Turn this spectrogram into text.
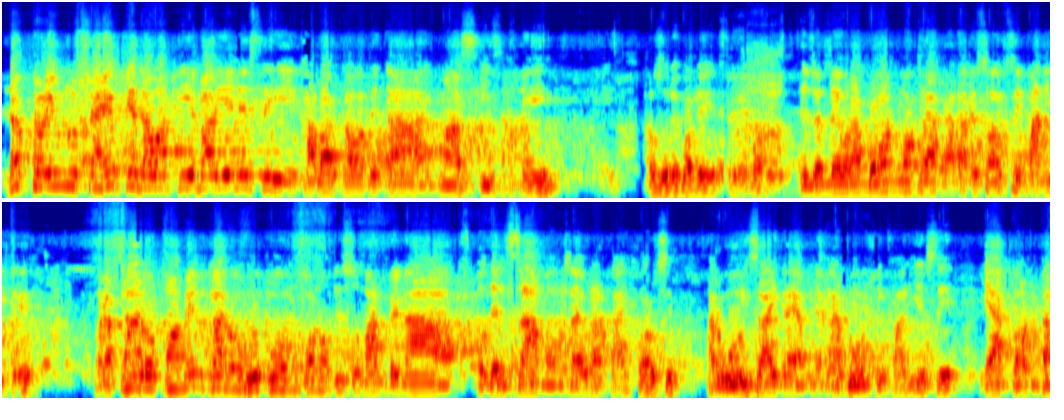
ডক্টর ইউনুস সাহেবকে দাওয়াত দিয়ে বাড়ি এনেছে, খাবার খাওয়াবে তাই, মাছ কি জানে? বলে ওরা বন পানিতে। ওরা কারও কমেন্ট কারও হুকুম, কোনো কিছু মানবে না। ওদের যা মন চায় ওরা তাই করছে। আর ওই জায়গায় আপনি একটা বড়শি এক ঘণ্টা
